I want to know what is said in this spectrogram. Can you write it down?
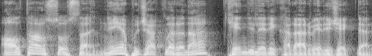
6 Ağustos'ta ne yapacaklarına kendileri karar verecekler.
